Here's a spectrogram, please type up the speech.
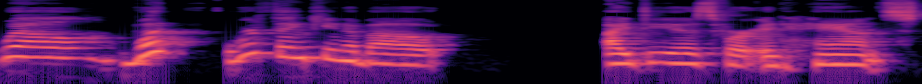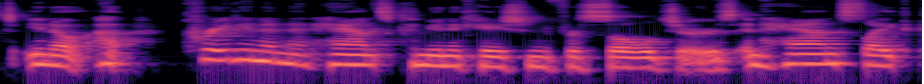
well what we're thinking about ideas for enhanced you know creating an enhanced communication for soldiers enhanced like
